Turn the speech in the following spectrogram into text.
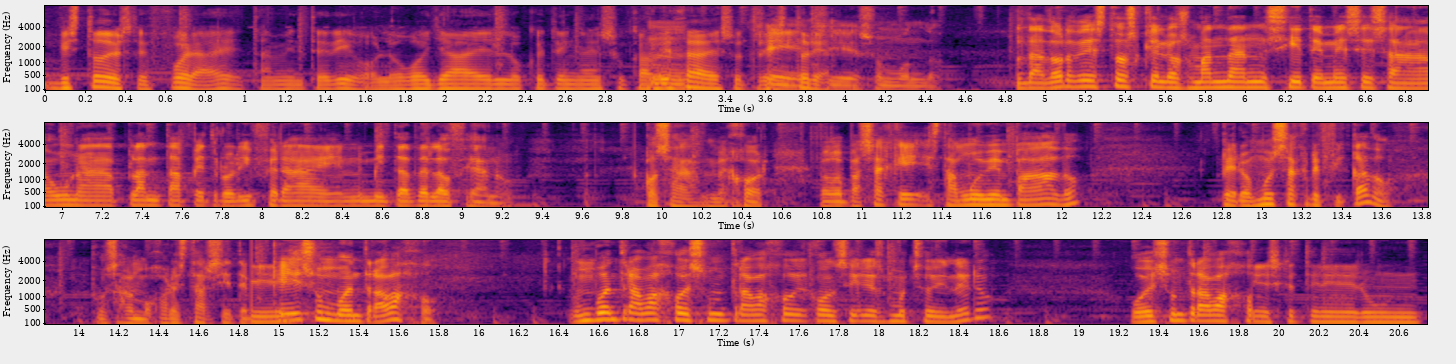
visto desde fuera, eh, también te digo. Luego ya lo que tenga en su cabeza es otra Sí, historia. Sí, es un mundo. Soldador de estos que los mandan siete meses a una planta petrolífera en mitad del océano. Cosa mejor. Lo que pasa es que está muy bien pagado, pero es muy sacrificado. Pues a lo mejor estar siete. Sí. ¿Qué es un buen trabajo? ¿Un buen trabajo es un trabajo que consigues mucho dinero? ¿O es un trabajo Tienes que tener un,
